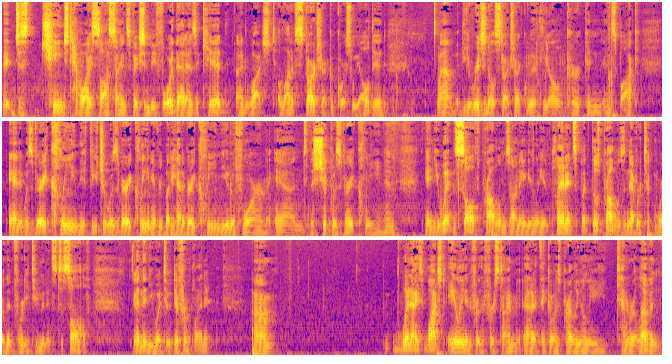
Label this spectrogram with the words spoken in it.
it just changed how I saw science fiction. Before that, as a kid, I'd watched a lot of Star Trek. Of course, we all did. Um, the original Star Trek with you know Kirk and, and Spock, and it was very clean. The future was very clean. Everybody had a very clean uniform, and the ship was very clean. and And you went and solved problems on alien planets, but those problems never took more than forty two minutes to solve. And then you went to a different planet. Um, when I watched Alien for the first time, I think I was probably only ten or eleven.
